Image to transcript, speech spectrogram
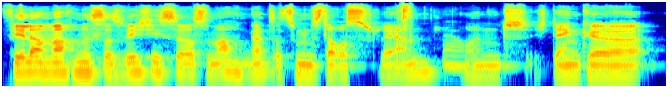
Fehler machen ist das Wichtigste, was du machen kannst, also zumindest daraus zu lernen. Ja. Und ich denke,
